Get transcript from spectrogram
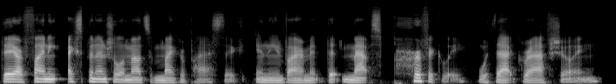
they are finding exponential amounts of microplastic in the environment that maps perfectly with that graph showing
